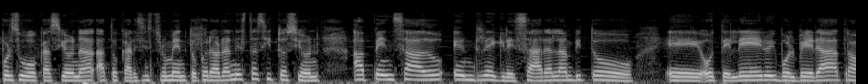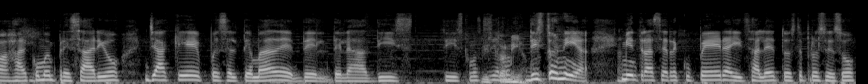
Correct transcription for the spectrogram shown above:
por su vocación a, a tocar ese instrumento. Pero ahora en esta situación ha pensado en regresar al ámbito eh, hotelero y volver a trabajar como empresario, ya que pues el tema de, de- de la dis- dis- ¿cómo es que se llama? Distonía. Distonía. Mientras se recupera y sale de todo este proceso,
